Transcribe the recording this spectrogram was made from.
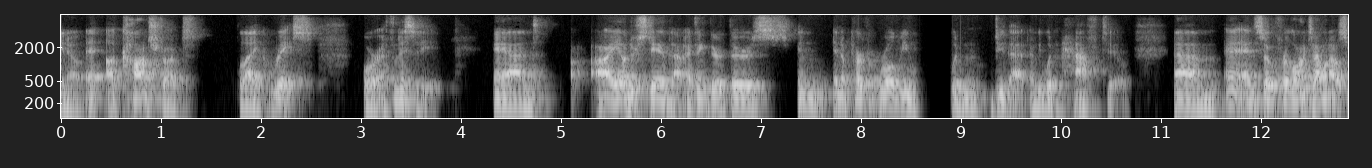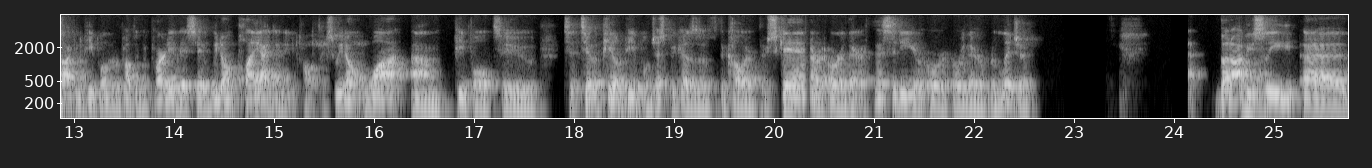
you know a, a construct like race or ethnicity. And i understand that. I think there, there's in in a perfect world we wouldn't do that and we wouldn't have to. Um, and, and, so for a long time when i was talking to people in the republican party they say we don't play identity politics. We don't want um, people to, to, to appeal to people just because of the color of their skin or, or their ethnicity or, or, or their religion but obviously, uh,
